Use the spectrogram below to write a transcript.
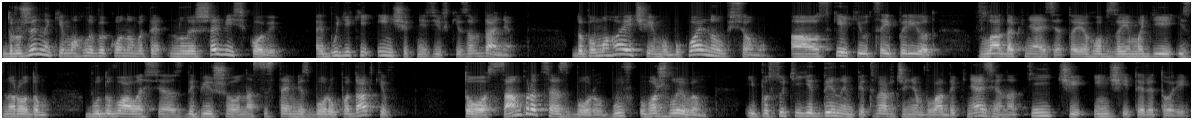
Дружинники могли виконувати не лише військові, а й будь-які інші князівські завдання, допомагаючи йому буквально у всьому. А оскільки у цей період влада князя та його взаємодії із народом будувалася здебільшого на системі збору податків, то сам процес збору був важливим і, по суті, єдиним підтвердженням влади князя на тій чи іншій території.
